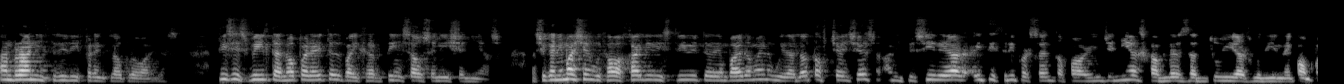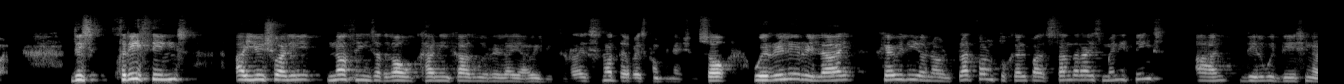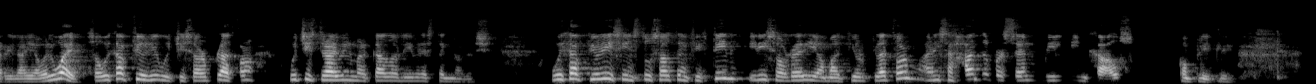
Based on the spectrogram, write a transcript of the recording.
and run in three different cloud providers. This is built and operated by 13,000 engineers. As you can imagine, we have a highly distributed environment with a lot of changes. And if you see there, 83% of our engineers have less than two years within the company. These three things are usually not things that go hand in hand with reliability, right? It's not the best combination. So we really rely heavily on our platform to help us standardize many things and deal with this in a reliable way. So we have Fury, which is our platform, which is driving Mercado Libre's technology. We have Fury since 2015. It is already a mature platform and it's 100% built in-house completely.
